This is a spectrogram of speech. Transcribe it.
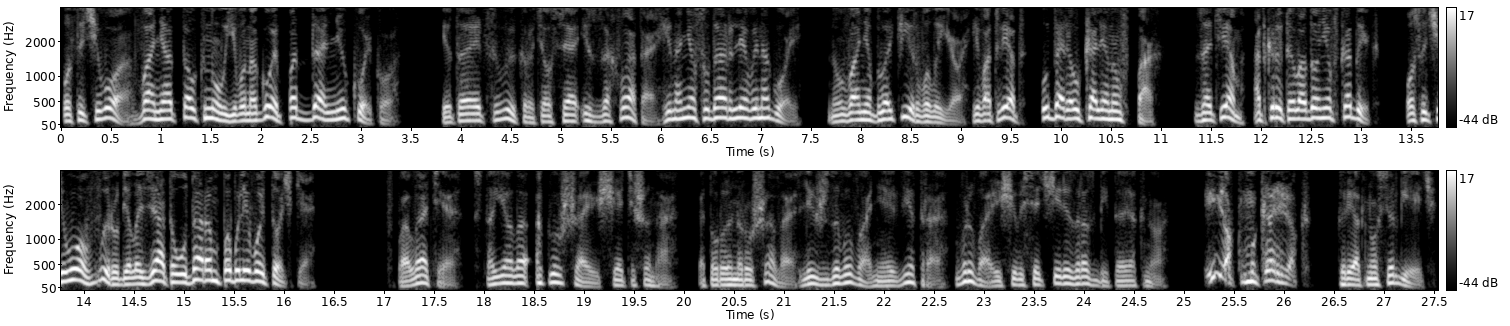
после чего Ваня оттолкнул его ногой под дальнюю койку. Китаец выкрутился из захвата и нанес удар левой ногой. Но Ваня блокировал ее и в ответ ударил коленом в пах. Затем открытой ладонью в кадык, после чего вырубил азиата ударом по болевой точке. В палате стояла оглушающая тишина, которую нарушало лишь завывание ветра, врывающегося через разбитое окно. «Ёк-макарёк!» — крякнул Сергеич.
